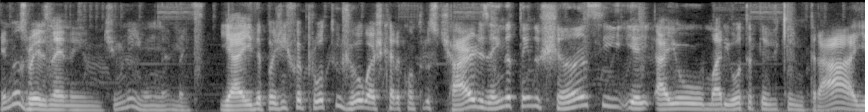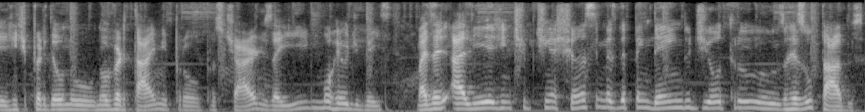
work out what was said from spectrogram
nem nos Raiders, né? Nem em time nenhum, né? Mas... E aí depois a gente foi pro outro jogo, acho que era contra os Chargers, ainda tendo chance. E aí o Mariota teve que entrar e a gente perdeu no, no overtime pro, pros Chargers, aí morreu de vez. Mas ali a gente tinha chance, mas dependendo de outros resultados.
